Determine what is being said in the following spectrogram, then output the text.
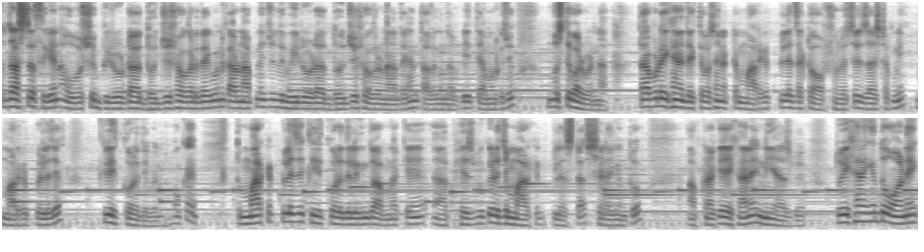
তো জাস্ট সেকেন্ড অবশ্যই ভিডিওটা ধৈর্য সহকারে দেখবেন। কারণ আপনি যদি ভিডিওটা ধৈর্য সহকারে না দেখেন, তাহলে কিন্তু আপনি তেমন কিছু বুঝতে পারবেন না। তারপরে এখানে দেখতে পাচ্ছেন একটা মার্কেট প্লেস একটা অপশন রয়েছে। জাস্ট আপনি মার্কেট প্লেসে ক্লিক করে দেবেন ওকে তো মার্কেট প্লেসে ক্লিক করে দিলে কিন্তু আপনাকে ফেসবুকের যে মার্কেট প্লেসটা সেটা কিন্তু আপনাকে এখানে নিয়ে আসবে। তো এখানে কিন্তু অনেক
